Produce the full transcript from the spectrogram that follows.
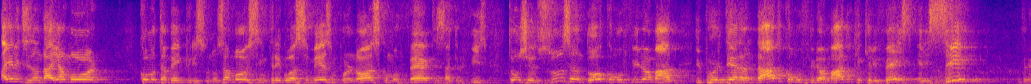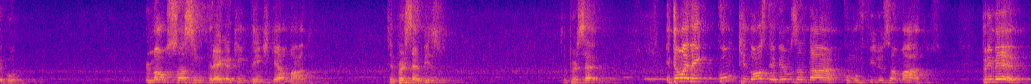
Aí ele diz: andar em amor, como também Cristo nos amou e se entregou a si mesmo por nós como oferta e sacrifício. Então Jesus andou como filho amado, e por ter andado como filho amado, o que, que ele fez? Ele se entregou. Irmão, só se entrega quem entende que é amado. Você percebe isso? Você percebe? Então, ele, como que nós devemos andar como filhos amados? Primeiro,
